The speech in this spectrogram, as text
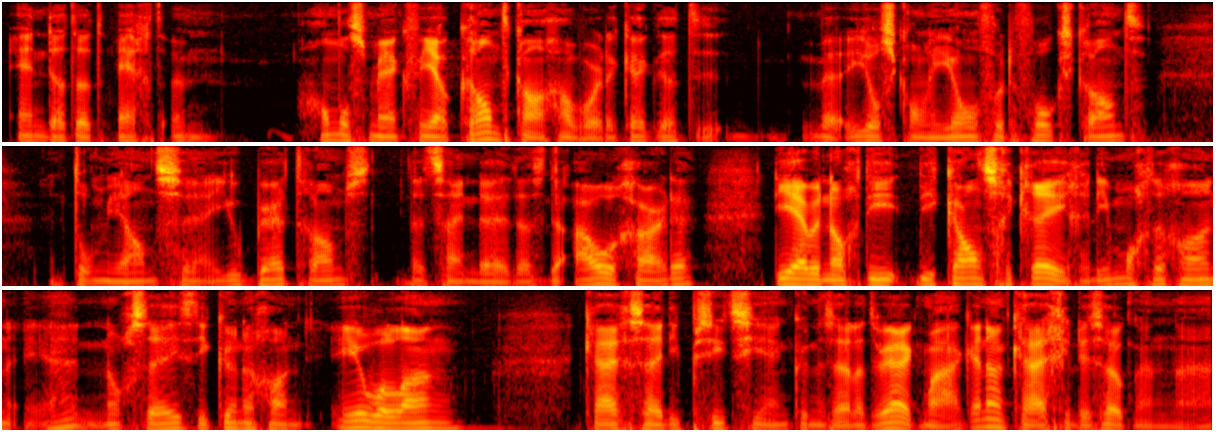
En dat dat echt een handelsmerk van jouw krant kan gaan worden. Kijk, dat, Jos Conlion voor de Volkskrant. En Tom Jansen en Joep Bertrams, dat, zijn de, dat is de oude garde. Die hebben nog die, die kans gekregen. Die mochten gewoon, hè, nog steeds, die kunnen gewoon eeuwenlang... krijgen zij die positie en kunnen zij dat werk maken. En dan krijg je dus ook een, eh,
